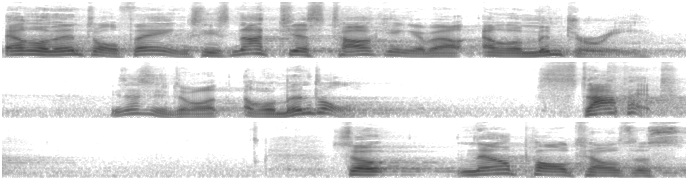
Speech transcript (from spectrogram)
elemental things. He's not just talking about elementary, he's actually talking about elemental. Stop it. So now Paul tells us,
